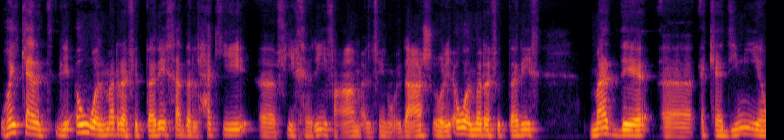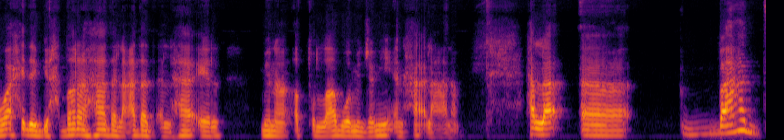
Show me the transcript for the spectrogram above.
وهي كانت لأول مرة في التاريخ هذا الحكي آه، في خريف عام 2011 ولأول مرة في التاريخ مادة آه، أكاديمية واحدة بيحضرها هذا العدد الهائل. من الطلاب ومن جميع أنحاء العالم. هلأ آه بعد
